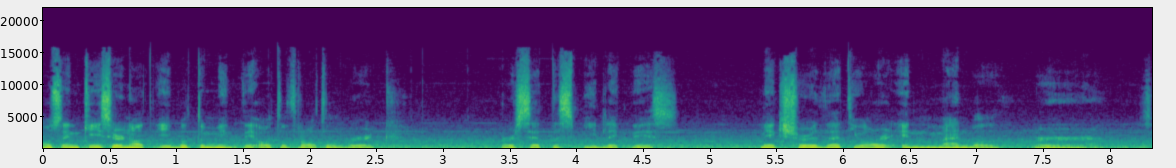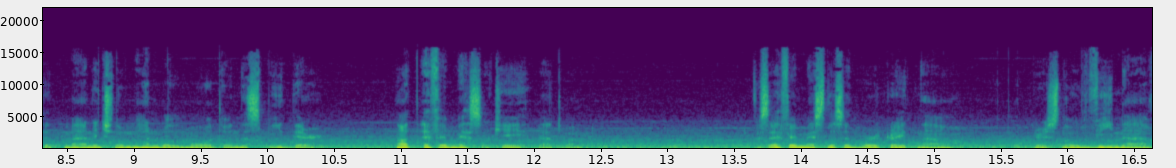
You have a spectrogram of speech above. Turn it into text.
Also, in case you're not able to make the auto throttle work or set the speed like this, make sure that you are in manual or is it manage no manual mode on the speed there, not FMS. Okay, that one. Because FMS doesn't work right now. There's no VNAV.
